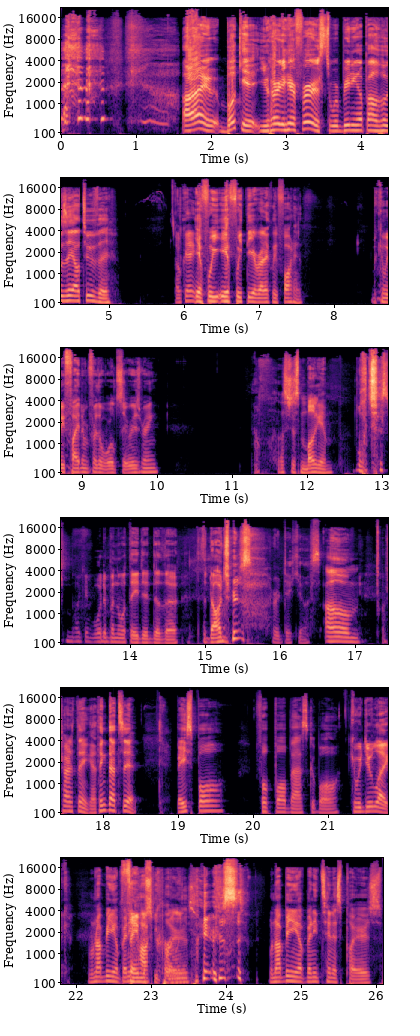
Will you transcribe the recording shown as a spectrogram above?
All right, book it. You heard it here first. We're beating up Al Jose Altuve Okay. if we if we theoretically fought him. Can we fight him for the World Series ring? Let's just mug him. We'll just like it would have been what they did to the the Dodgers. Ridiculous. Um, I'm trying to think. I think that's it. Baseball, football, basketball. Can we do like We're not beating up any famous hockey players. players? We're not beating up any tennis players.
